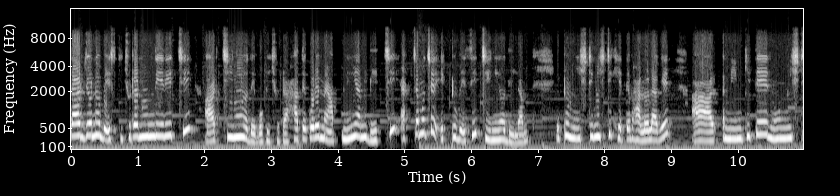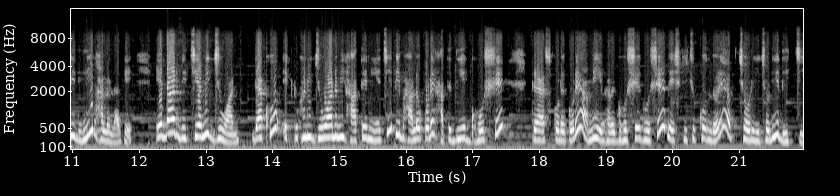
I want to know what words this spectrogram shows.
তার জন্য বেশ কিছুটা নুন দিয়ে দিচ্ছি, আর চিনিও দেবো কিছুটা। হাতে করে মাপ নিয়ে আমি দিচ্ছি, এক চামচের একটু বেশি চিনিও দিলাম। একটু মিষ্টি মিষ্টি খেতে ভালো লাগে, আর নিমকিতে নুন মিষ্টি দিলেই ভালো লাগে। এবার দিচ্ছি আমি জোয়ান। দেখো, একটুখানি জোয়ান আমি হাতে নিয়েছি, দিয়ে ভালো করে হাতে দিয়ে ঘষে ক্র্যাশ করে করে আমি এভাবে ঘষে ঘষে বেশ কিছুক্ষণ ধরে ছড়িয়ে ছড়িয়ে দিচ্ছি।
